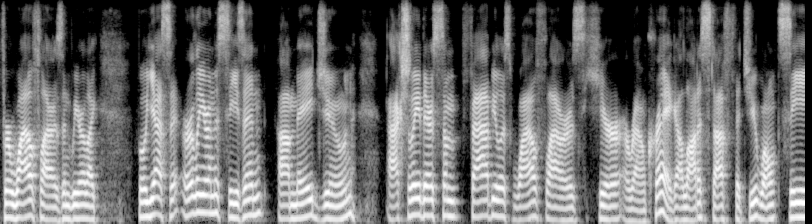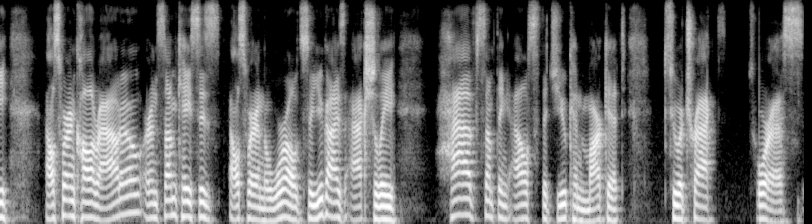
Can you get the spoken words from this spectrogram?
for wildflowers. And we are like, well, yes, earlier in the season, uh, May, June, actually, there's some fabulous wildflowers here around Craig. A lot of stuff that you won't see elsewhere in Colorado or in some cases elsewhere in the world. So you guys actually have something else that you can market to attract tourists,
